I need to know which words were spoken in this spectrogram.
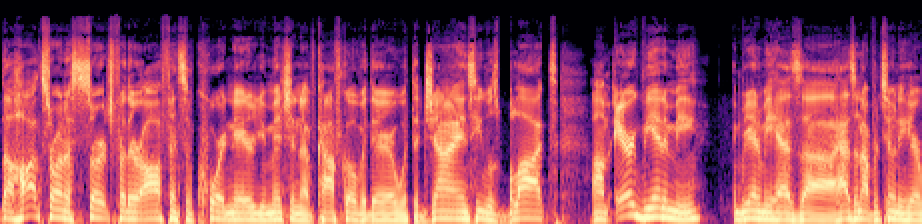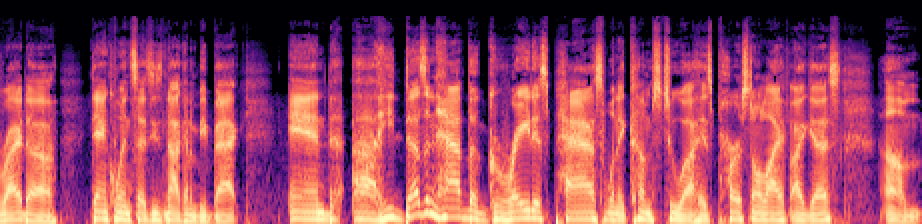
the Hawks are on a search for their offensive coordinator. You mentioned of Kafka over there with the Giants. He was blocked. Um, Eric Bieniemy, Bieniemy has uh, has an opportunity here, right? Uh, Dan Quinn says he's not going to be back and uh, he doesn't have the greatest pass when it comes to uh, his personal life, I guess. Um,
